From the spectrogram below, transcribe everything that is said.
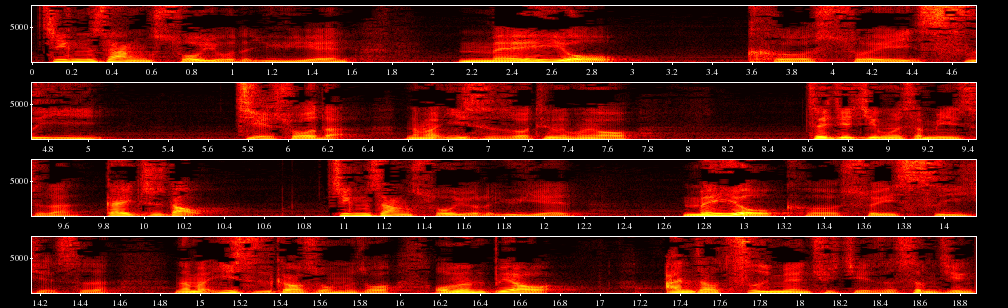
经上所有的预言，没有可随私意解说的。”那么意思是说，听众朋友。这节经文什么意思呢？该知道，经上所有的预言，没有可随肆意解释的。那么意思是告诉我们说，我们不要按照字面去解释圣经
